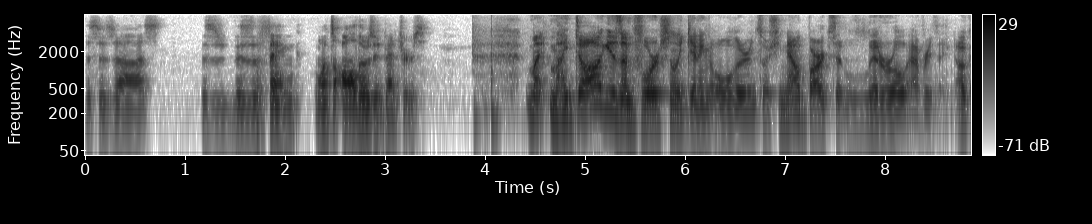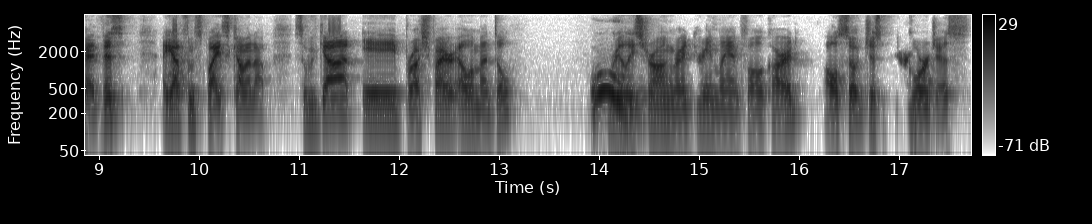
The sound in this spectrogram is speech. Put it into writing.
This is uh, this is this is the thing. Wants all those adventures. My my dog is unfortunately getting older, and so she now barks at literal everything. Okay, this I got some spice coming up. So we've got a brushfire elemental. Really strong red green landfall card. Also just gorgeous.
